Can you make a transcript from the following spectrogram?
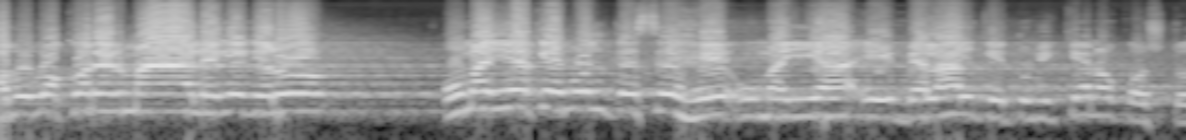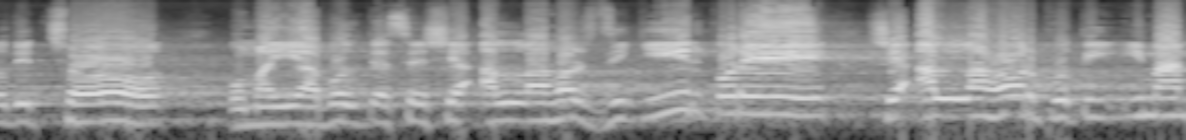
আবু বকরের মায়া লেগে গেল। উমাইয়াকে বলতেছে, হে উমাইয়া, এই বেলালকে তুমি কেন কষ্ট দিচ্ছ? উমাইয়া বলতেছে, সে আল্লাহর জিকির করে, সে আল্লাহর প্রতি ইমান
